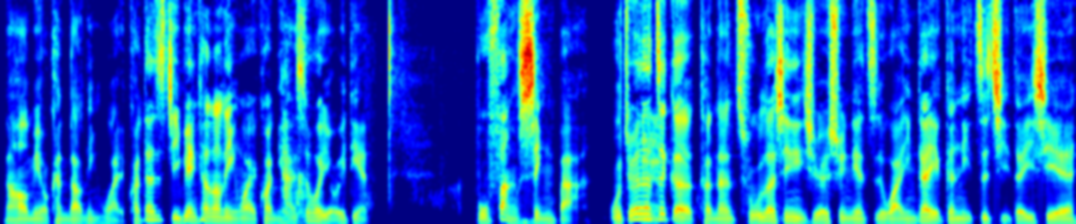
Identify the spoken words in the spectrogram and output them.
然后没有看到另外一块。但是，即便看到另外一块，你还是会有一点不放心吧？我觉得这个可能除了心理学训练之外，应该也跟你自己的一些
